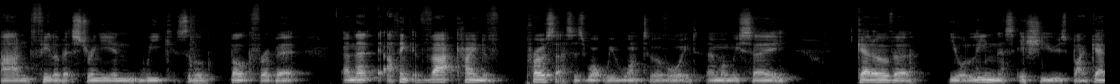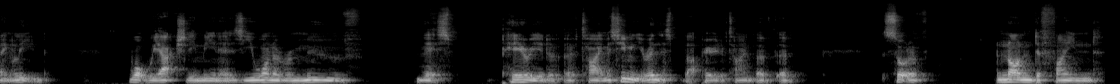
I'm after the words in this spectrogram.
and feel a bit stringy and weak, so they'll bulk for a bit. And then I think that kind of process is what we want to avoid. And when we say get over your leanness issues by getting lean, what we actually mean is you want to remove this period of, of time, assuming you're in this that period of time of, of sort of non-defined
